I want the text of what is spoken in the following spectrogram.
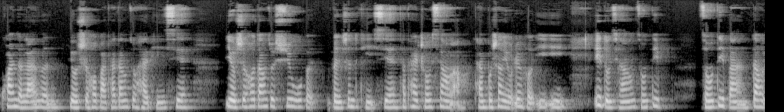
宽的蓝纹，有时候把它当作海平线，有时候当作虚无本本身的体现。它太抽象了，谈不上有任何意义。一堵墙从地从地板到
